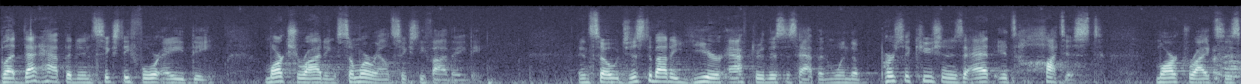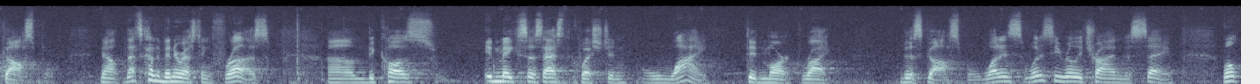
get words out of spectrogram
but that happened in 64 AD. Mark's writing somewhere around 65 AD. And so, just about a year after this has happened, when the persecution is at its hottest, Mark writes his gospel. Now, that's kind of interesting for us um, because it makes us ask the question why did Mark write this gospel? What is, what is he really trying to say? Well,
